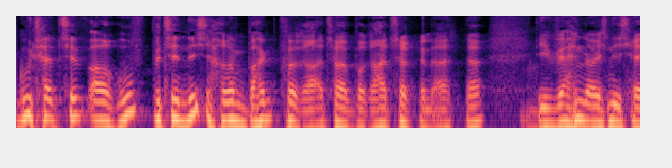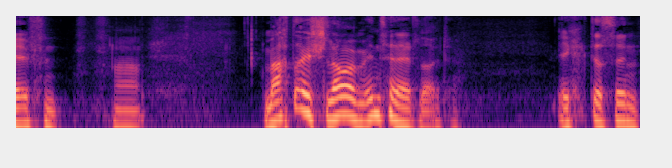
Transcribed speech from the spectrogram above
guter Tipp auch, ruft bitte nicht euren Bankberater, Beraterin an. Ne? Die werden euch nicht helfen. Ja. Macht euch schlau im Internet, Leute. Ihr kriegt das hin.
